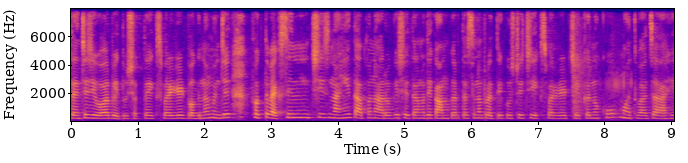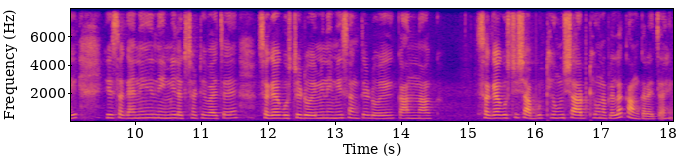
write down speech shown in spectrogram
त्यांच्या जीवावर बेतू शकतं. एक्सपायरी डेट बघणं म्हणजे फक्त वॅक्सिनचीच नाही तर आपण आरोग्य क्षेत्रामध्ये काम करत असताना प्रत्येक गोष्टीची एक्सपायरी डेट चेक करणं खूप महत्त्वाचं आहे. हे सगळ्यांनी नेहमी लक्षात ठेवायचं आहे. सगळ्या गोष्टी डोळे मी नेहमी सांगते डोळे कान नाक सगळ्या गोष्टी शाबूत ठेवून शार्प ठेवून आपल्याला काम करायचं आहे.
